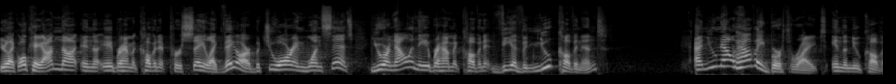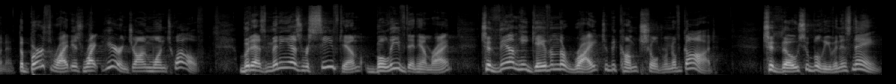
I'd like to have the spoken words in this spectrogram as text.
You're like, okay, I'm not in the Abrahamic covenant per se like they are, but you are in one sense. You are now in the Abrahamic covenant via the new covenant, and you now have a birthright in the new covenant. The birthright is right here in John 1:12. But as many as received him, believed in him, right? To them he gave them the right to become children of God, to those who believe in his name.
